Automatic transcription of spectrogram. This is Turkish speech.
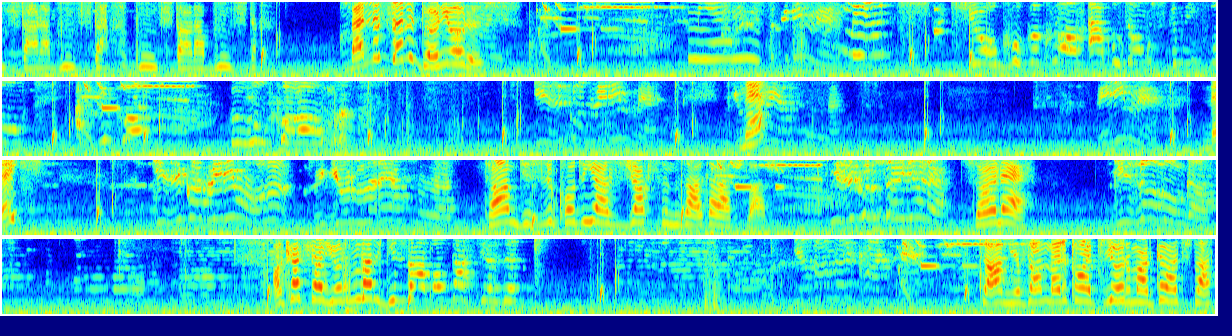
Bınstara bınsta bınstara bınsta. Benle sarı dönüyoruz. Google Chrome, Apple Dome, Skibidi Foam, Apple Chrome, Google Chrome. Gizli kod vereyim mi? Ne? Gizli kodu yazacaksınız arkadaşlar. Gizli kodu söylüyorum. Söyle. Gizli Among Us. Arkadaşlar yorumlar gizli Among Us yazın. Yazanlar kalpli. Tamam yazanları kalpliyorum arkadaşlar.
